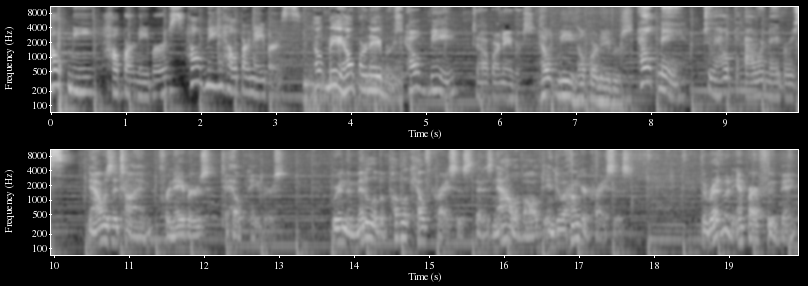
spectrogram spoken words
Help me help our neighbors. Help me help our neighbors. Help me help our neighbors. Help me to help our neighbors. Help me help our neighbors. Help me to help our neighbors. Now is the time for neighbors to help neighbors. We're in the middle of a public health crisis that has now evolved into a hunger crisis. The Redwood Empire Food Bank,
